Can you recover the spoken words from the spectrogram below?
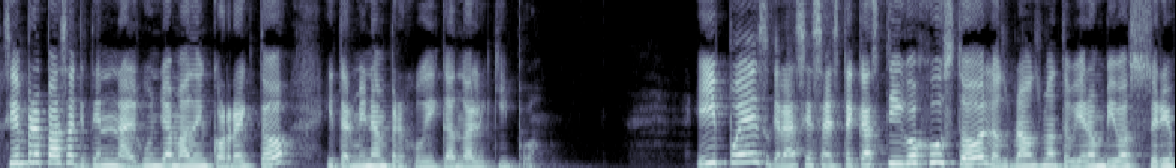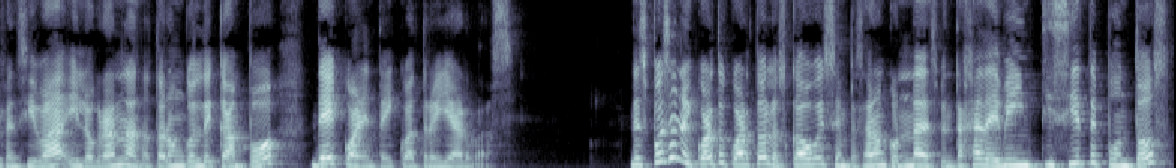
Siempre pasa que tienen algún llamado incorrecto y terminan perjudicando al equipo. Y pues, gracias a este castigo justo, los Browns mantuvieron viva su serie ofensiva y lograron anotar un gol de campo de 44 yardas. Después en el cuarto cuarto los Cowboys empezaron con una desventaja de 27 puntos,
